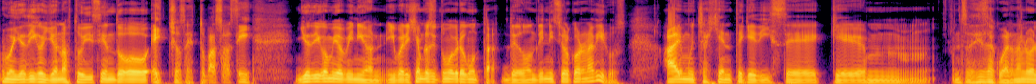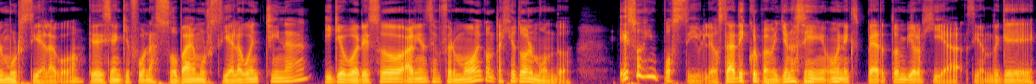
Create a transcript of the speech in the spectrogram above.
como yo digo, yo no estoy diciendo hechos, esto pasó así. Yo digo mi opinión. Y por ejemplo, si tú me preguntas, ¿de dónde inició el coronavirus? Hay mucha gente que dice que... Mm, no sé si se acuerdan lo del murciélago. Que decían que fue una sopa de murciélago en China y que por eso alguien se enfermó y contagió a todo el mundo. Eso es imposible. O sea, discúlpame, yo no soy un experto en biología, siendo que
